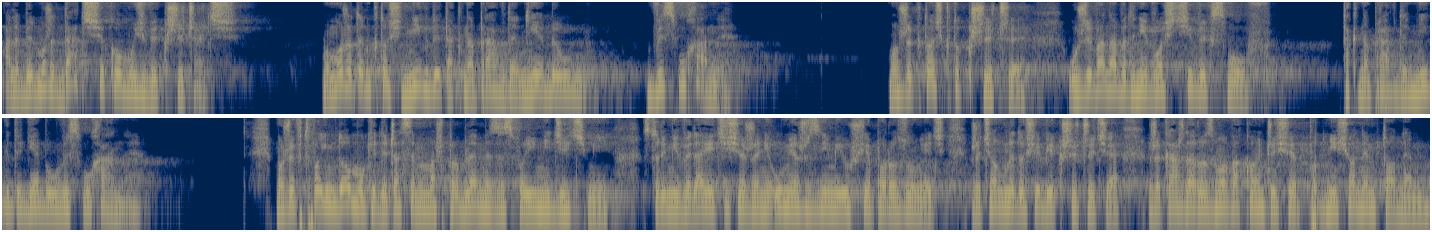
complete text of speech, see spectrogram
ale by może dać się komuś wykrzyczeć. Bo może ten ktoś nigdy tak naprawdę nie był wysłuchany. Może ktoś, kto krzyczy, używa nawet niewłaściwych słów, tak naprawdę nigdy nie był wysłuchany. Może w Twoim domu, kiedy czasem masz problemy ze swoimi dziećmi, z którymi wydaje Ci się, że nie umiesz z nimi już się porozumieć, że ciągle do siebie krzyczycie, że każda rozmowa kończy się podniesionym tonem.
